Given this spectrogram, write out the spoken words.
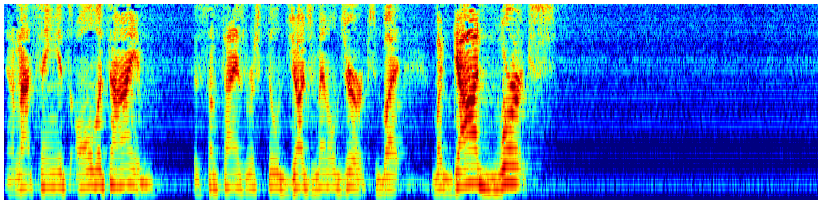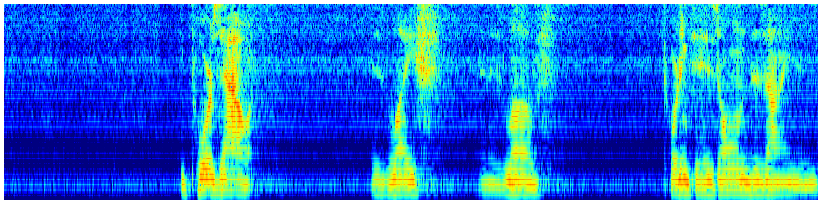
And I'm not saying it's all the time because sometimes we're still judgmental jerks, but but God works. He pours out His life and His love according to His own design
